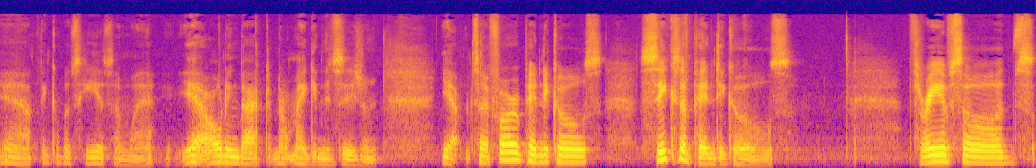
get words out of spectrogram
Yeah, I think it was here somewhere. Yeah, holding back, not making a decision. Yeah, so Four of Pentacles, Six of Pentacles, Three of Swords,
